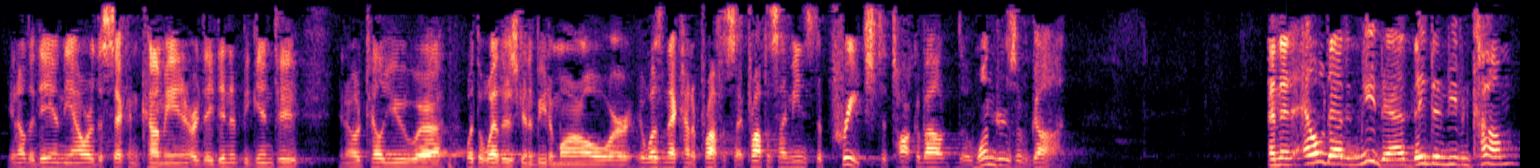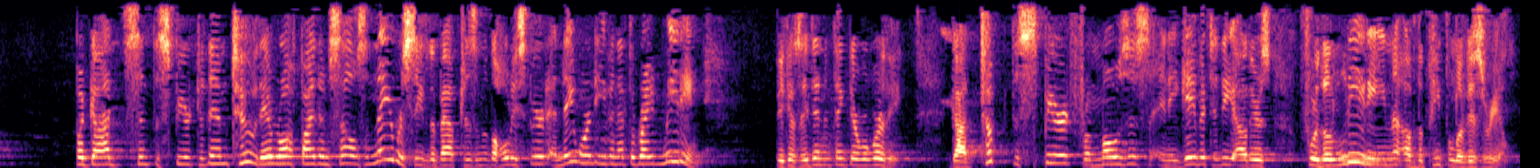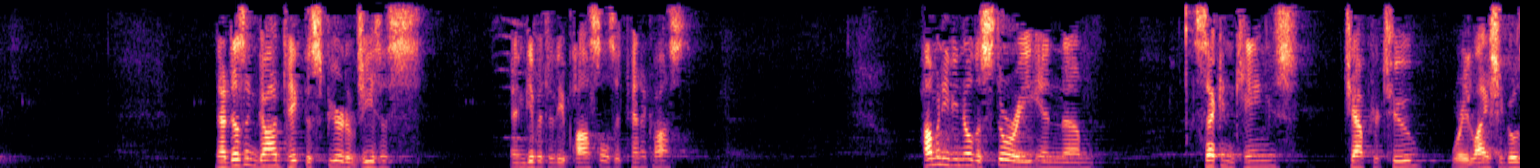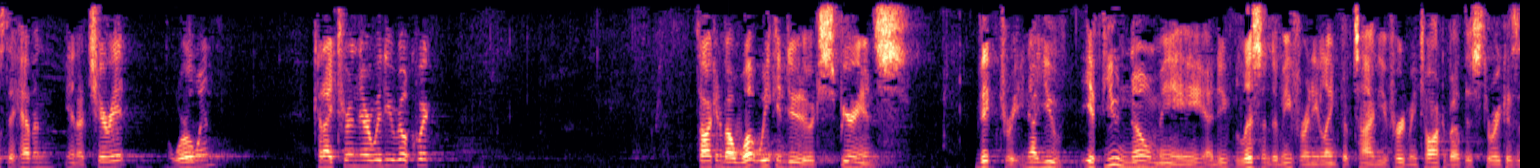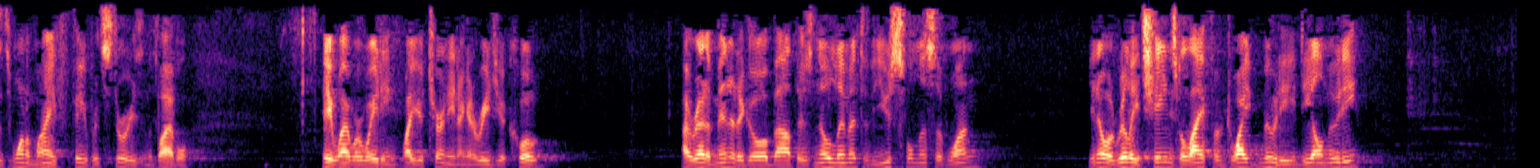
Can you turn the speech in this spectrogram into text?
you know, the day and the hour of the second coming, or they didn't begin to, you know, tell you uh, what the weather is going to be tomorrow, or it wasn't that kind of prophesy. Prophesy means to preach, to talk about the wonders of God. And then Eldad and Medad, they didn't even come, but God sent the Spirit to them too. They were off by themselves and they received the baptism of the Holy Spirit and they weren't even at the right meeting because they didn't think they were worthy. God took the Spirit from Moses and he gave it to the others for the leading of the people of Israel. Now, doesn't God take the Spirit of Jesus and give it to the apostles at Pentecost? How many of you know the story in um, 2 Kings chapter 2, where Elisha goes to heaven in a chariot, a whirlwind. Can I turn there with you real quick? Talking about what we can do to experience victory. Now, you if you know me and you've listened to me for any length of time, you've heard me talk about this story because it's one of my favorite stories in the Bible. Hey, while we're waiting, while you're turning, I'm going to read you a quote. I read a minute ago about there's no limit to the usefulness of one you know, it really changed the life of Dwight Moody, D.L. Moody.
